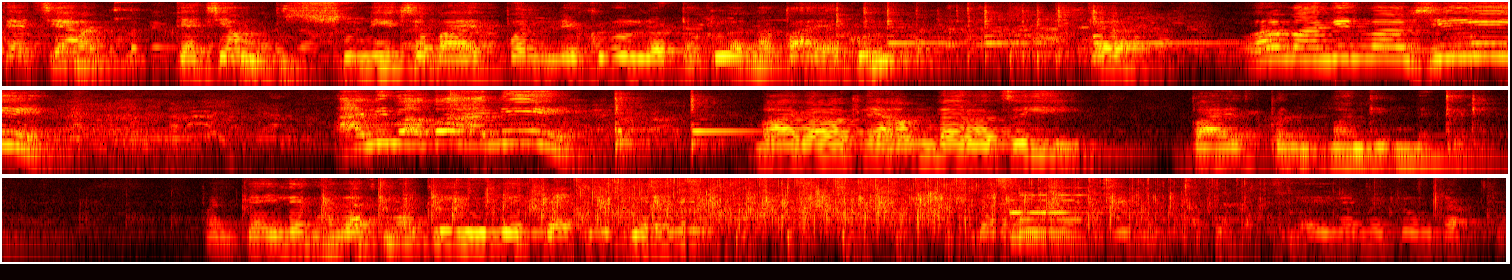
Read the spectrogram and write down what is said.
त्याच्या त्याच्या सुनीचं बाहेर पण लेकरू लटकलं ना पायाकडून. मागीन मावशी! आणि बाबा आली मागावातल्या आमदाराचंही बाहेर पण मागीन न केली पण त्याला घरात नव्हते येऊ देत त्यातले घ्यायले त्याला मिटून टाकतो.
